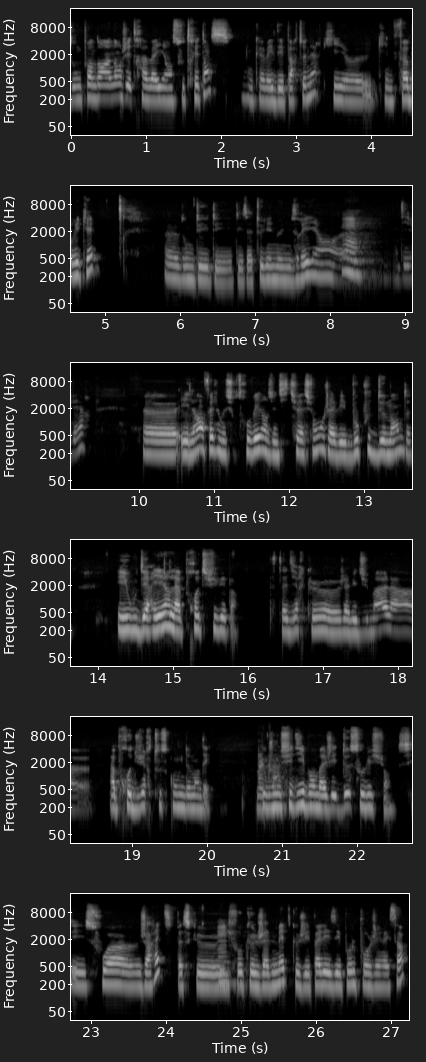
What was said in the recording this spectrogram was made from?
donc pendant un an, j'ai travaillé en sous-traitance, donc avec des partenaires qui, qui me fabriquaient, donc des, des, ateliers de menuiserie hein, mhm. Divers. et là, en fait, je me suis retrouvée dans une situation où j'avais beaucoup de demandes et où derrière la prod suivait pas. C'est-à-dire que euh, j'avais du mal euh, à, produire tout ce qu'on me demandait. Donc je me suis dit bon bah j'ai deux solutions. C'est soit euh, j'arrête parce que il mmh. faut que j'admette que j'ai pas les épaules pour gérer ça.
